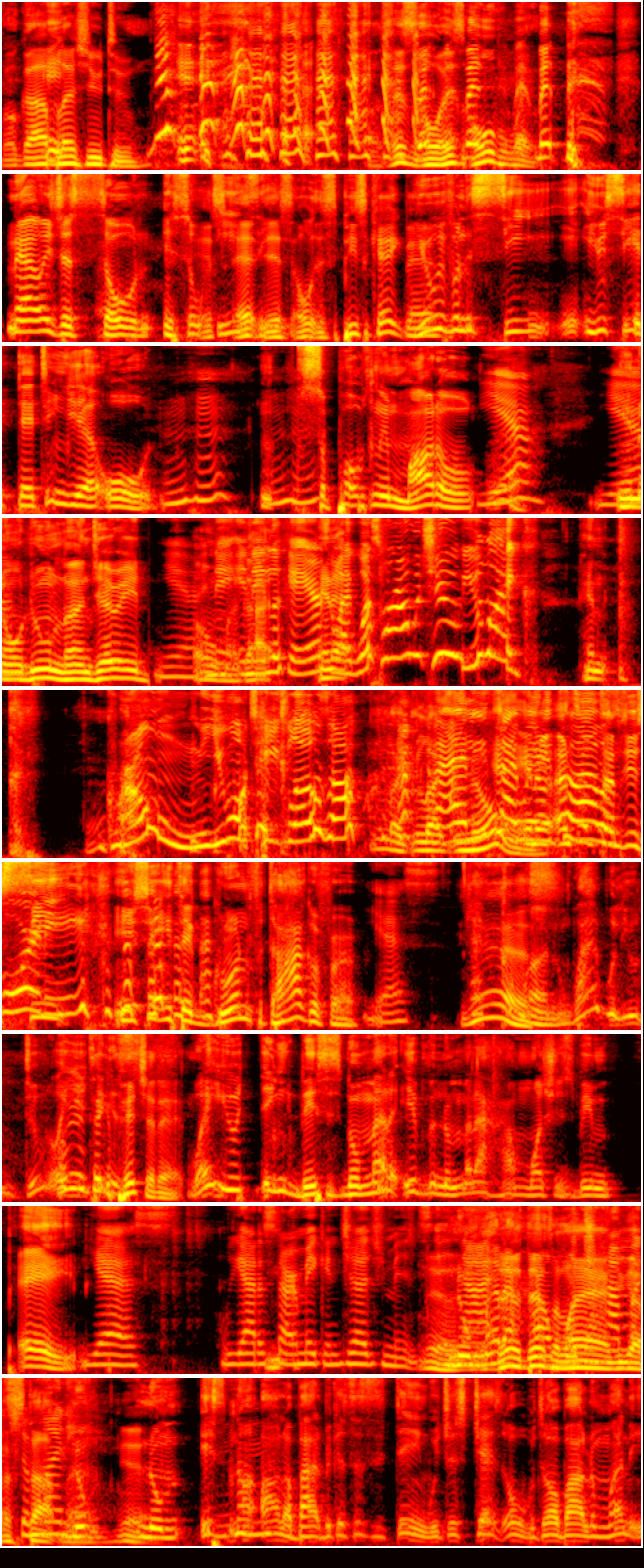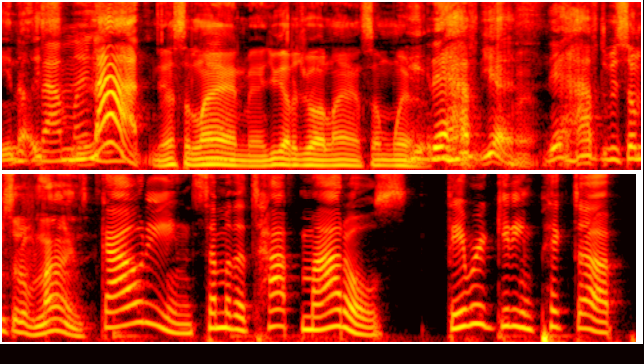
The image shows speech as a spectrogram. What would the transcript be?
Well, God bless you too. this is, oh, it's over with. But now it's just so it's so It's, easy. it's, oh, it's a piece of cake, man. You even see you see a 13 year old Mm-hmm. supposedly model, Yeah. Yeah. you know, doing lingerie. Yeah. Oh and, they, and they look at Eric And I- like, "What's wrong with you? You like and grown? You won't take your clothes off?" like, like no. you know, and sometimes you see you see it's a grown photographer. Yes. Yes. Come on, why will you do? Why do you take think a picture of that? Why you think this is no matter even no matter how much is being paid? Yes. We got to start mm. making judgments. Yeah. No not- matter There- there's how a much- line how you got to much the stop. money- man. Yeah. No, it's not all about it because that's the thing. We just just oh, it's all about the money. You know, it's, about money. not. That's a line, man. You got to draw a line somewhere. They have yes, there have to be some sort of lines. Scouting, some of the top models, they were getting picked up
